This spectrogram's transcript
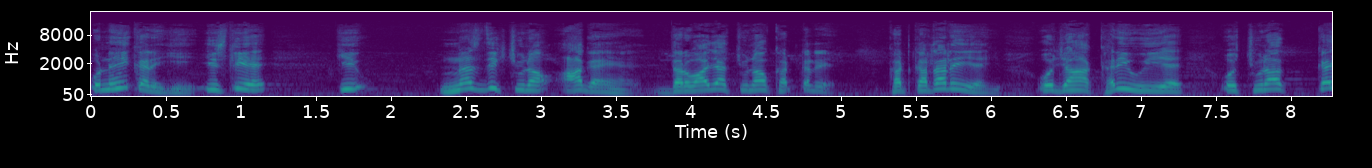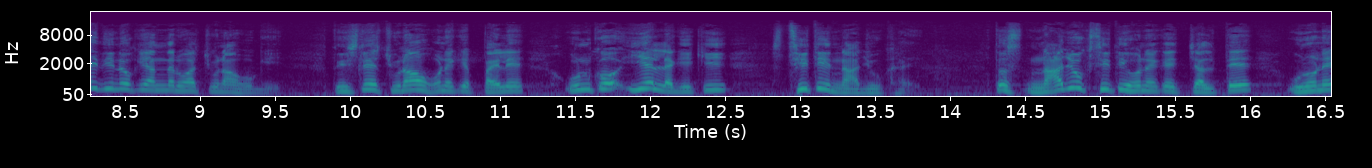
वो नहीं करेगी इसलिए कि नजदीक चुनाव आ गए हैं दरवाजा चुनाव खटखटे खटखटा रही है वो जहाँ खड़ी हुई है वो चुनाव कई दिनों के अंदर वहाँ चुनाव होगी तो इसलिए चुनाव होने के पहले उनको ये लगी कि स्थिति नाजुक है तो नाजुक स्थिति होने के चलते उन्होंने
